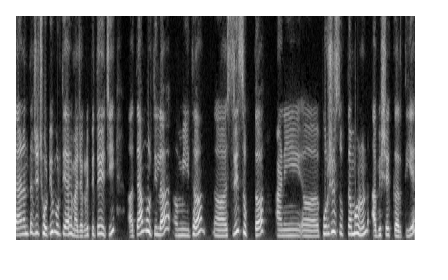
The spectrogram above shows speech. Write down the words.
त्यानंतर जी छोटी मूर्ती आहे माझ्याकडे पितळेची त्या मूर्तीला मी इथं श्री सुप्त आणि अ, पुरुष सुक्त म्हणून अभिषेक करतीये.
